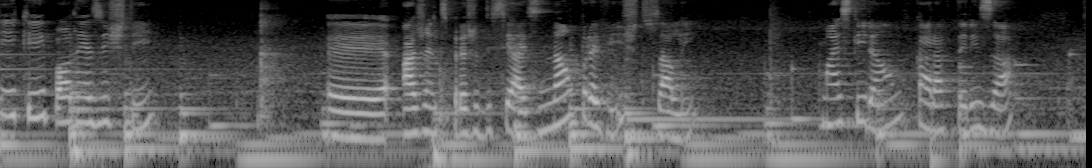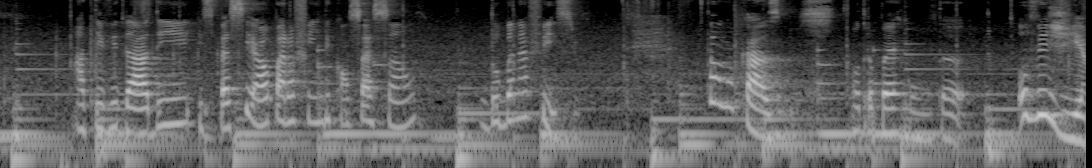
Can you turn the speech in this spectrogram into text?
e que podem existir é, agentes prejudiciais não previstos ali, mas que irão caracterizar atividade especial para fim de concessão do benefício. No caso, outra pergunta, o vigia,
